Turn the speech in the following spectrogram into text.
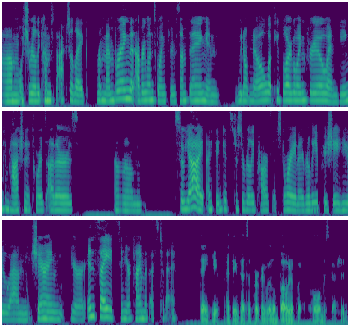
Um, which really comes back to like remembering that everyone's going through something and we don't know what people are going through and being compassionate towards others. Um, so yeah, I, I think it's just a really powerful story and I really appreciate you um, sharing your insights and your time with us today. Thank you. I think that's a perfect little bow to put the whole discussion.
